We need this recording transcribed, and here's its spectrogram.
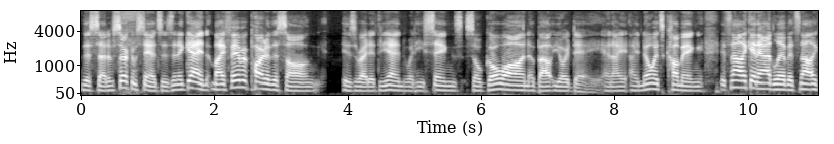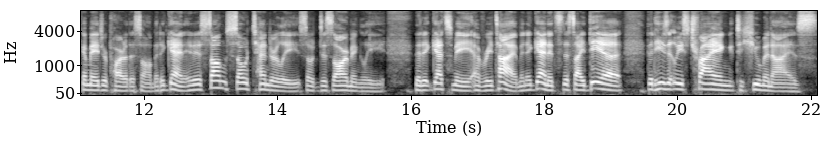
this set of circumstances. And again, my favorite part of this song is right at the end when he sings, So go on about your day. And I, I know it's coming. It's not like an ad lib, it's not like a major part of the song. But again, it is sung so tenderly, so disarmingly that it gets me every time. And again, it's this idea that he's at least trying to humanize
